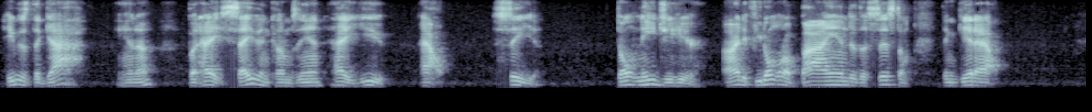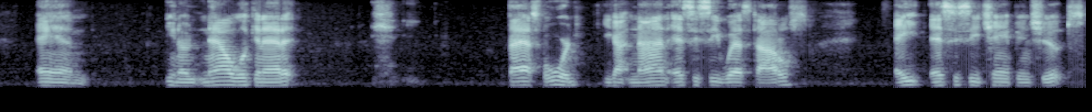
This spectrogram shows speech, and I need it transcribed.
he was the guy, you know. But hey, Saban comes in. Hey, you out. See you. Don't need you here. All right. If you don't want to buy into the system, then get out. And you know, now looking at it, fast forward, you got nine SEC West titles, eight SEC championships.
